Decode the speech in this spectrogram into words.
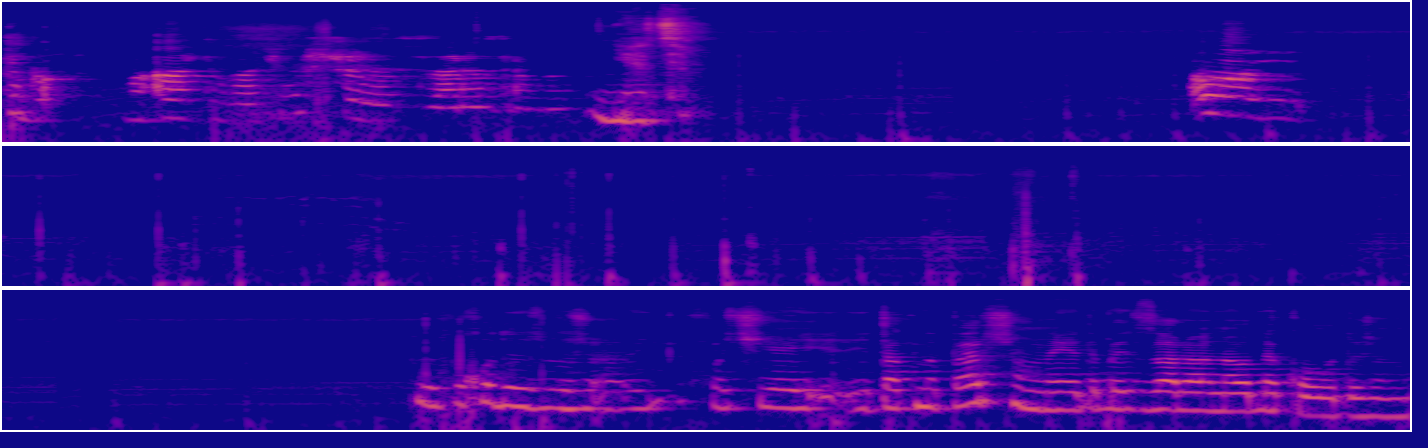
Ти ба- Макар, ти бачиш, що я зараз зробив? Ні. Ой. Походу. Хоч я і так на першому, але я тебе зараз на одне коло дожену.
